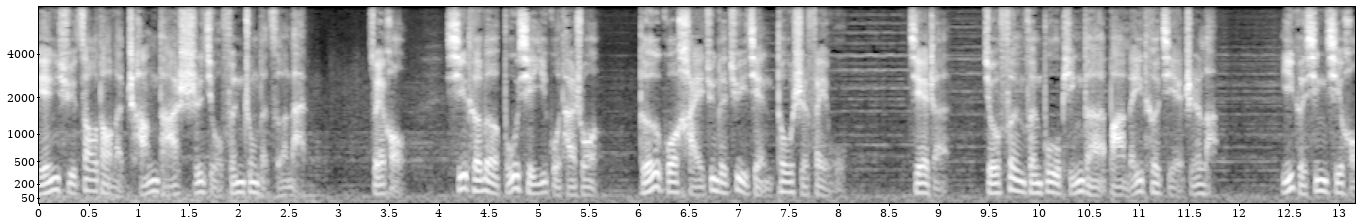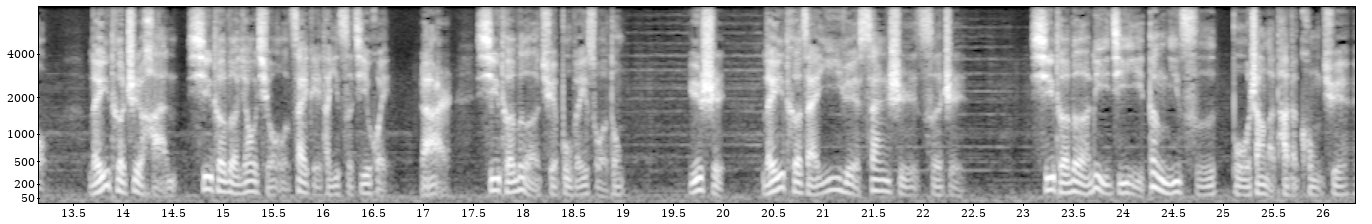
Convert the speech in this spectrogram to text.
连续遭到了长达十九分钟的责难，最后，希特勒不屑一顾，他说：“德国海军的巨舰都是废物。”接着就愤愤不平地把雷特解职了。一个星期后，雷特致函希特勒，要求再给他一次机会，然而希特勒却不为所动。于是，雷特在一月三十日辞职，希特勒立即以邓尼茨补上了他的空缺。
